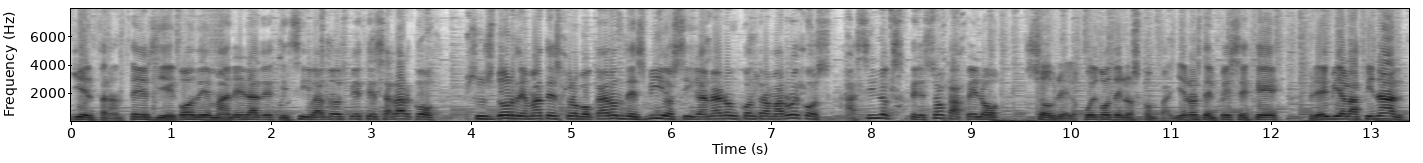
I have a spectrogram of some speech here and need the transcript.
y el francés llegó de manera decisiva dos veces al arco. Sus dos remates provocaron desvíos y ganaron contra Marruecos, así lo expresó Capello sobre el juego de los compañeros del PSG previo a la final.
